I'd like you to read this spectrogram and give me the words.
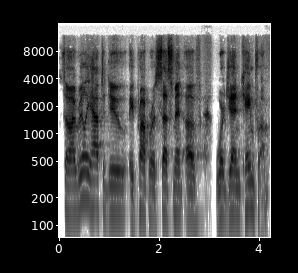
So I really have to do a proper assessment of where Jen came from.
